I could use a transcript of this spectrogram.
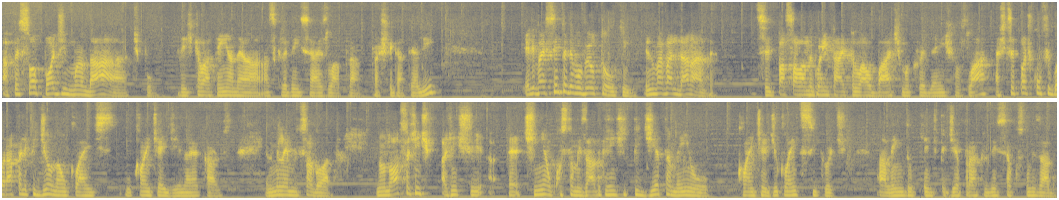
a pessoa pode mandar, tipo, desde que ela tenha né, as credenciais lá para chegar até ali, ele vai sempre devolver o token, ele não vai validar nada. Se passar lá no green type lá o Batman Credentials lá, acho que você pode configurar para ele pedir ou não o client, o client ID, né, Carlos? Eu não me lembro disso agora. No nosso a gente, a gente é, tinha o customizado que a gente pedia também o client ID o client secret além do que a gente pedia para credencial customizada.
